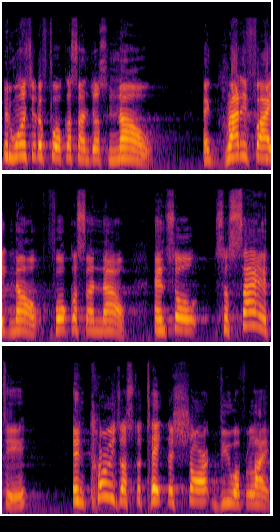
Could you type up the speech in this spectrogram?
It wants you to focus on just now and gratified now, focus on now. And so society encourages us to take the short view of life.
